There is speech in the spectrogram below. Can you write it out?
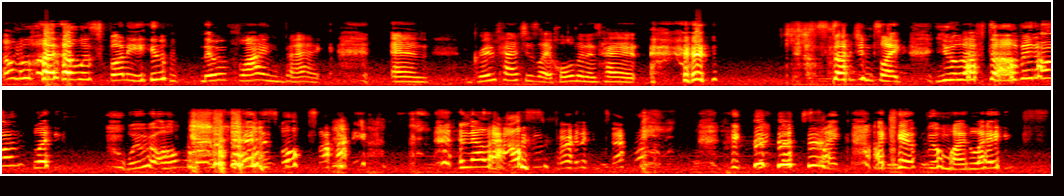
don't know why that was funny. Was- they were flying back, and Grin Patch is like holding his head. Sergeant's like, "You left the oven on?" Like, we were all this whole time, and now the house is burning down. And Grin Patch is like, "I can't feel my legs."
